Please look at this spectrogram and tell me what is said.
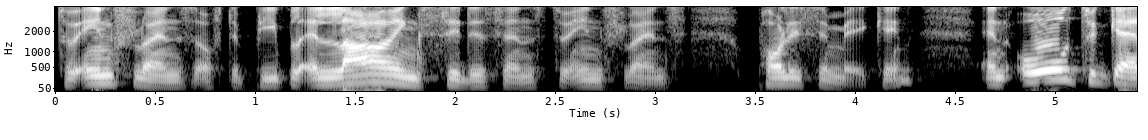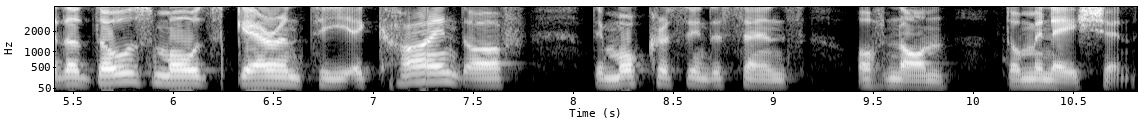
to influence of the people, allowing citizens to influence policy making. And altogether, those modes guarantee a kind of democracy in the sense of non domination.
